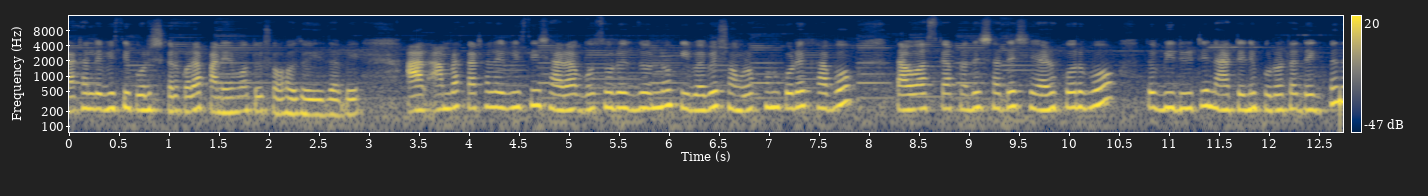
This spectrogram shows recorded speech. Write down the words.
কাঁঠালের বিচি পরিষ্কার করা পানির মতো সহজ হয়ে যাবে। আর আমরা কাঁঠালের বিচি সারা বছরের জন্য কীভাবে সংরক্ষণ করে খাব, তাও আজকে আপনাদের সাথে শেয়ার করব। তো ভিডিওটি না টেনে পুরোটা দেখবেন,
